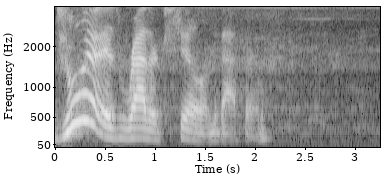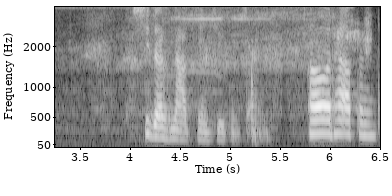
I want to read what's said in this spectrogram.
Julia is rather chill in the bathroom. She does not seem too concerned. Oh, it happened.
